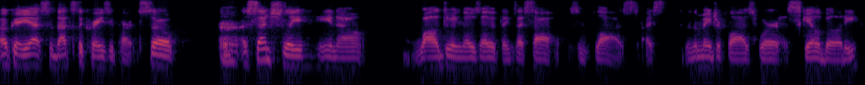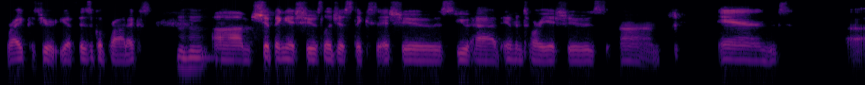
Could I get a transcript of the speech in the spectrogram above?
Okay, yeah, so that's the crazy part. So essentially, you know, while doing those other things, I saw some flaws. I the major flaws were scalability, right? Because you you have physical products, hmm um, shipping issues, logistics issues. You had inventory issues, um, and uh,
